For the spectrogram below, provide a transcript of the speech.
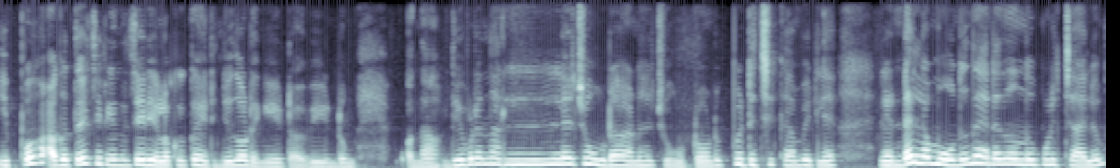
ഇപ്പോൾ അകത്ത് വെച്ചിരിക്കുന്ന ചെടികളൊക്കെ കരിഞ്ഞു തുടങ്ങി കേട്ടോ വീണ്ടും. ഒന്നാമത് ഇവിടെ നല്ല ചൂടാണ്. ചൂട്ടോണ്ട് പിടിച്ചിരിക്കാൻ പറ്റില്ല. രണ്ടല്ല മൂന്ന് നേരം നിന്ന് കുളിച്ചാലും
